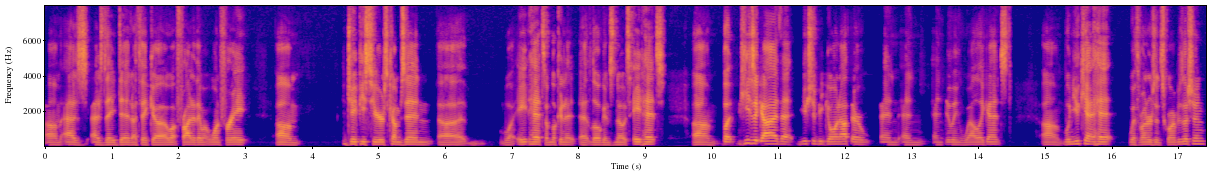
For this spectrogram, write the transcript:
um, as as they did, I think uh, what Friday they went one for eight. Um, JP Sears comes in, uh, what eight hits? I'm looking at, at Logan's notes, eight hits. Um, but he's a guy that you should be going out there and and and doing well against. Um, when you can't hit with runners in scoring position,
